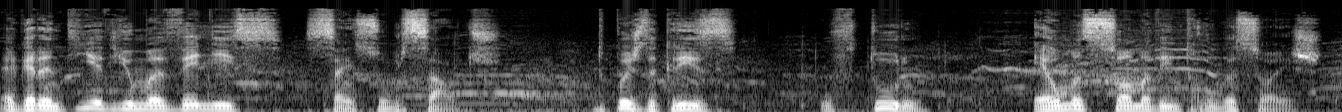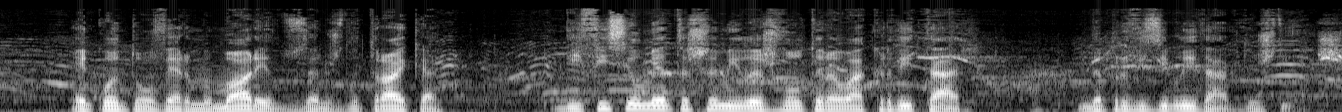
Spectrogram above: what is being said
a garantia de uma velhice sem sobressaltos. Depois da crise, o futuro é uma soma de interrogações. Enquanto houver memória dos anos da Troika, dificilmente as famílias voltarão a acreditar na previsibilidade dos dias.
